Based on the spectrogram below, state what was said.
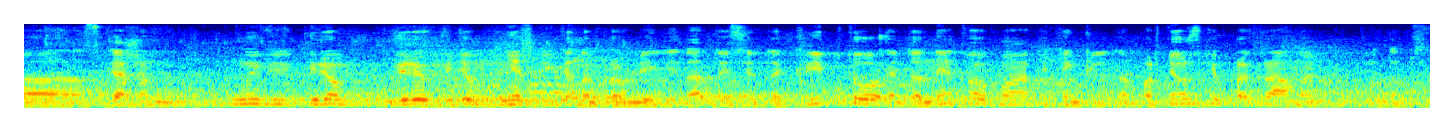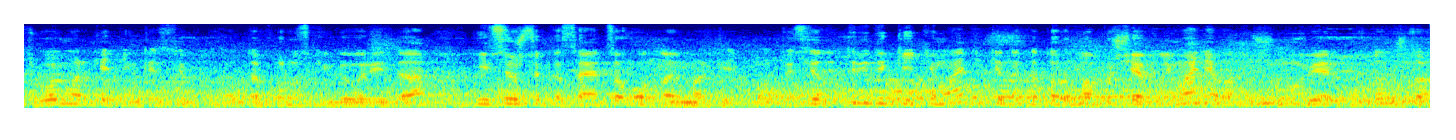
А, Скажем, мы берем, берем, ведем несколько направлений, да, то есть это крипто, это network маркетинг, или там партнерские программы, или там сетевой маркетинг, если это по-русски говорить, да, и все, что касается онлайн-маркетинга. То есть это три такие тематики, на которые мы обращаем внимание, потому что мы уверены в том, что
